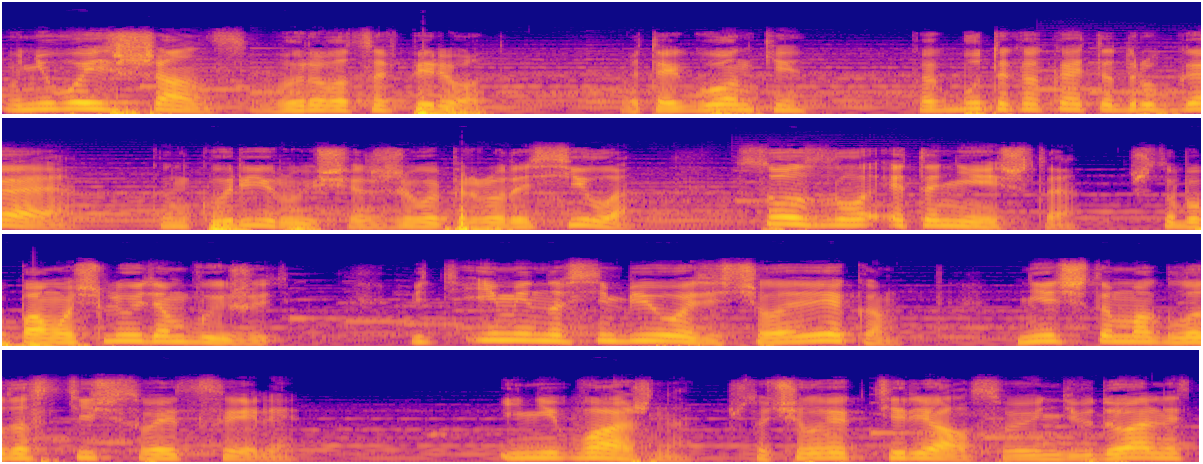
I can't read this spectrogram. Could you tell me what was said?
у него есть шанс вырваться вперед. В этой гонке, как будто какая-то другая, конкурирующая с живой природой сила, создала это нечто, чтобы помочь людям выжить. Ведь именно в симбиозе с человеком нечто могло достичь своей цели. И не важно, что человек терял свою индивидуальность,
